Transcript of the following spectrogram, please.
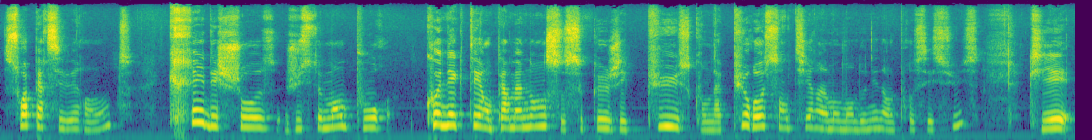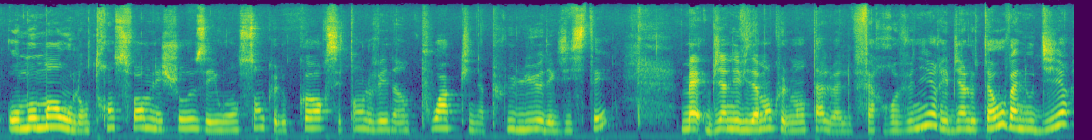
sois persévérante, crée des choses justement pour connecter en permanence ce que j'ai pu, ce qu'on a pu ressentir à un moment donné dans le processus, qui est au moment où l'on transforme les choses et où on sent que le corps s'est enlevé d'un poids qui n'a plus lieu d'exister. Mais bien évidemment que le mental va le faire revenir, et eh bien le Tao va nous dire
